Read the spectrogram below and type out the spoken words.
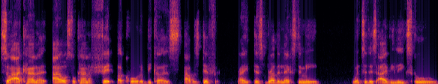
So I kind of, I also kind of fit a quota because I was different, right? This brother next to me went to this Ivy League school,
